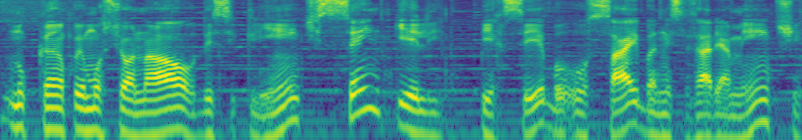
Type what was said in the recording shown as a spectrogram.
no campo emocional desse cliente sem que ele perceba ou saiba necessariamente,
